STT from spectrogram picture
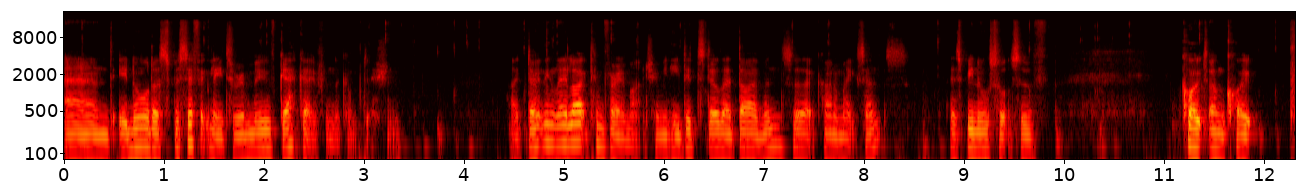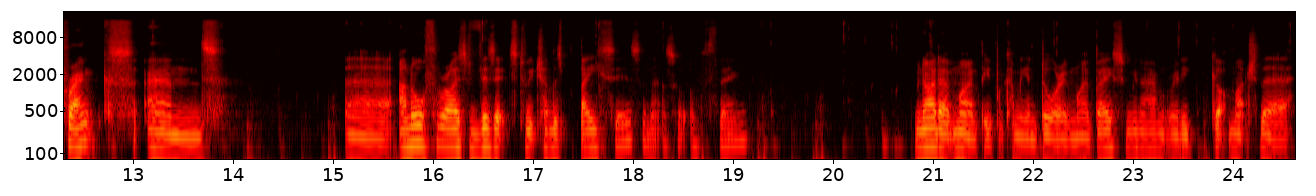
and in order specifically to remove Gecko from the competition. I don't think they liked him very much. I mean, he did steal their diamonds, so that kind of makes sense. There's been all sorts of quote unquote pranks and uh, unauthorized visits to each other's bases and that sort of thing. I mean, I don't mind people coming and dooring my base. I mean, I haven't really got much there.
